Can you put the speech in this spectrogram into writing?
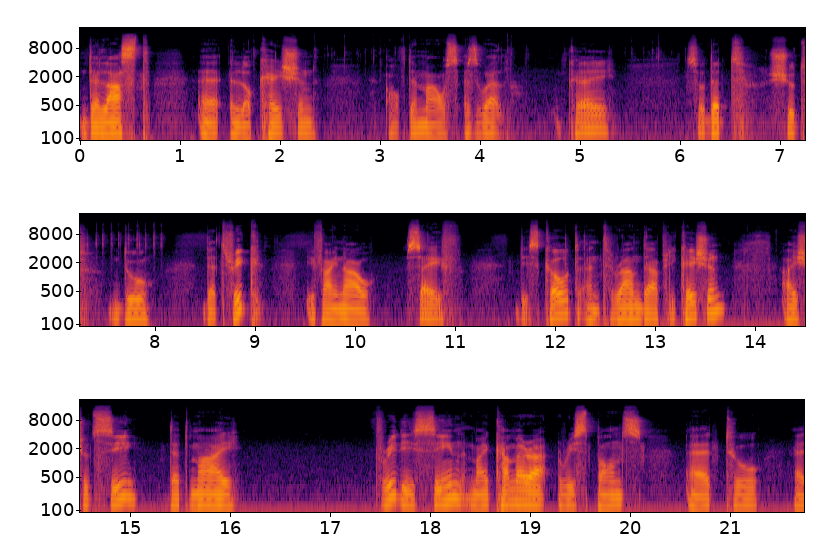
the last uh, location of the mouse as well okay so that should do the trick if I now save this code and run the application, I should see that my 3D scene, my camera responds uh, to uh,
